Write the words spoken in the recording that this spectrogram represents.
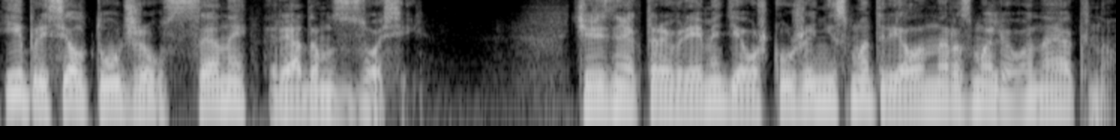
и присел тут же у сцены рядом с Зосей. Через некоторое время девушка уже не смотрела на размалеванное окно.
